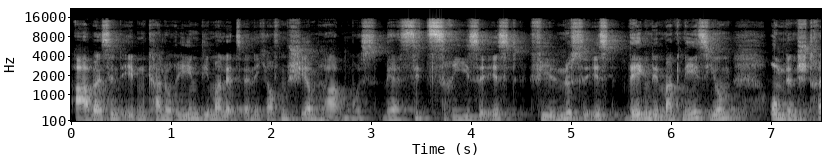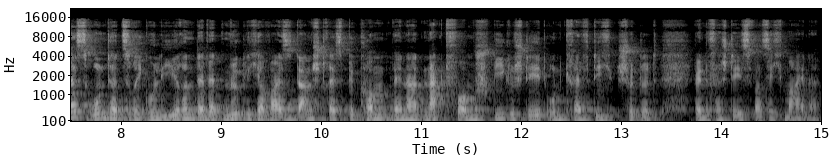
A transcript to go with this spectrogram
aber es sind eben Kalorien, die man letztendlich auf dem Schirm haben muss. Wer Sitzriese isst, viel Nüsse isst, wegen dem Magnesium, um den Stress runter zu regulieren, der wird möglicherweise dann Stress bekommen, wenn er nackt vorm Spiegel steht und kräftig schüttelt, wenn du verstehst, was ich meine.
